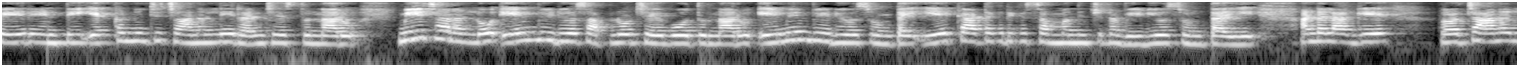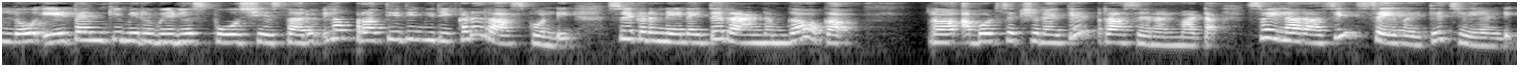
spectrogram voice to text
పేరేంటి ఎక్కడి నుంచి ఛానల్ని రన్ చేస్తున్నారు మీ ఛానల్లో ఏం వీడియోస్ అప్లోడ్ చేయబోతున్నారు ఏమేం వీడియోస్ ఉంటాయి ఏ కేటగిరీకి సంబంధించిన వీడియోస్ ఉంటాయి అండ్ అలాగే ఛానల్లో ఏ టైంకి మీరు వీడియోస్ పోస్ట్ చేస్తారు ఇలా ప్రతిదీ మీరు ఇక్కడ రాసుకోండి. సో ఇక్కడ నేనైతే ర్యాండమ్గా ఒక అబౌట్ సెక్షన్ అయితే రాశాను అనమాట సో ఇలా రాసి సేవ్ అయితే చేయండి.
